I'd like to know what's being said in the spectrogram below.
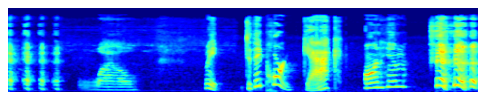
wow. Wait, did they pour gack on him? oh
